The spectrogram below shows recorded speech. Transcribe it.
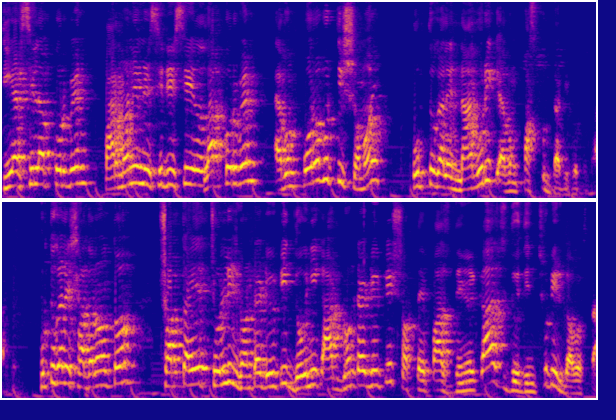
টিআরসি লাভ করবেন, পার্মানেন্ট রেসিডেন্সি লাভ করবেন এবং পরবর্তী সময় পর্তুগালের নাগরিক এবং পাসপোর্ট দাবি হতে পারবে। পর্তুগালে সাধারণত সপ্তাহে চল্লিশ ঘণ্টা ডিউটি, দৈনিক আট ঘণ্টা ডিউটি, সপ্তাহে পাঁচ দিনের কাজ, দুই দিন ছুটির ব্যবস্থা।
